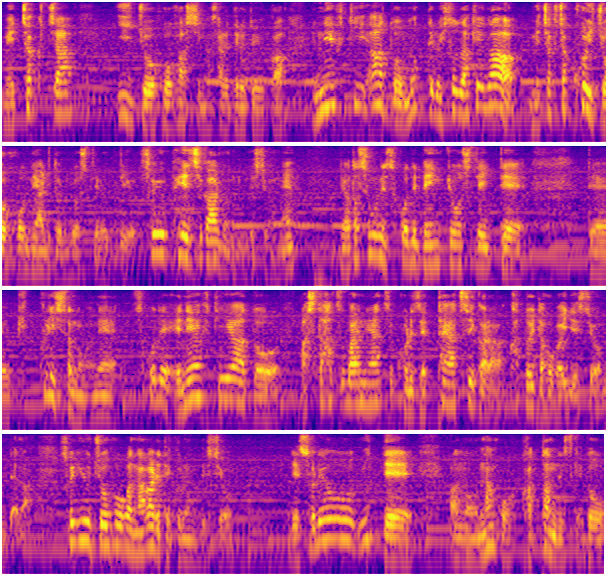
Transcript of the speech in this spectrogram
めちゃくちゃいい情報発信がされてるというか NFT アートを持ってる人だけがめちゃくちゃ濃い情報のやり取りをしてるっていうそういうページがあるんですよね。で私もねそこで勉強していてでびっくりしたのがねそこで NFT アート明日発売のやつこれ絶対熱いから買っといた方がいいですよみたいなそういう情報が流れてくるんですよ。でそれを見てあの何個か買ったんですけど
